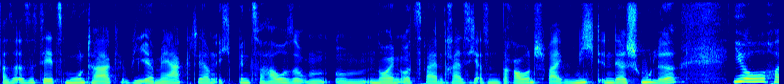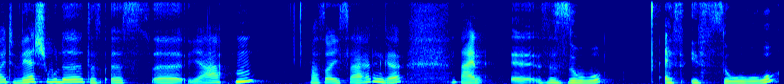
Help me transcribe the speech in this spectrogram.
also es ist ja jetzt Montag, wie ihr merkt, ja, und ich bin zu Hause um, um 9.32 Uhr, also in Braunschweig, nicht in der Schule. Jo, heute wäre Schule, das ist, äh, ja, hm, was soll ich sagen, gell? Nein, äh, es ist so, es ist so,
